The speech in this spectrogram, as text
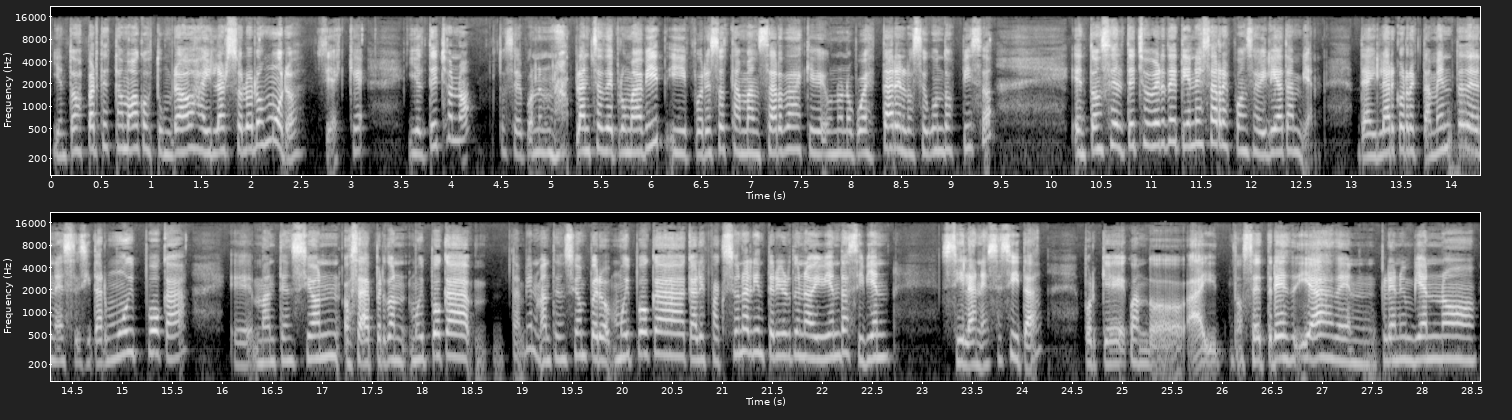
Y en todas partes estamos acostumbrados a aislar solo los muros, si es que, y el techo no. Entonces se ponen unas planchas de plumavit y por eso estas mansardas que uno no puede estar en los segundos pisos. Entonces el techo verde tiene esa responsabilidad también, de aislar correctamente, de necesitar muy poca eh, mantención, o sea, perdón, muy poca, también mantención, pero muy poca calefacción al interior de una vivienda, si bien sí la necesita, porque cuando hay, no sé, tres días de en pleno invierno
